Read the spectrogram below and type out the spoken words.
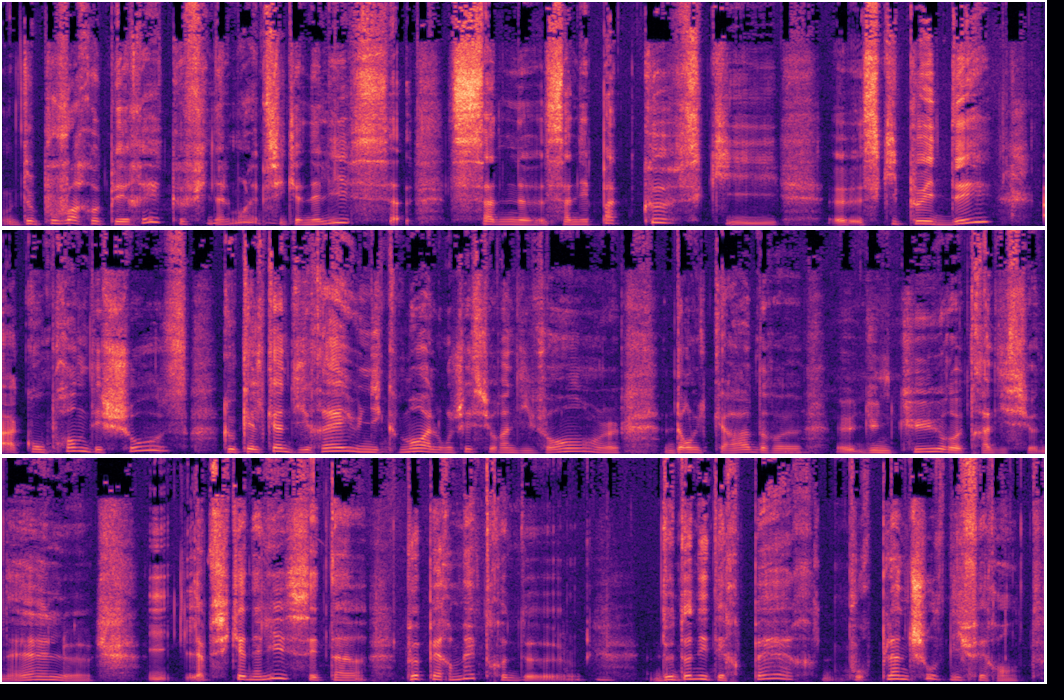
de pouvoir repérer que finalement la psychanalyse, ça, ne, ça n'est pas que ce qui, euh, ce qui peut aider à comprendre des choses que quelqu'un dirait uniquement allongé sur un divan euh, dans le cadre euh, d'une cure traditionnelle. la psychanalyse, c'est un, peut permettre de de donner des repères pour plein de choses différentes.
